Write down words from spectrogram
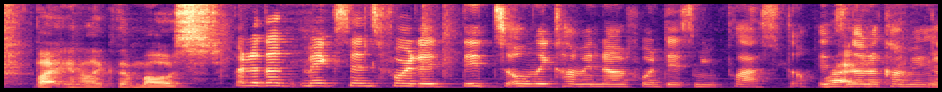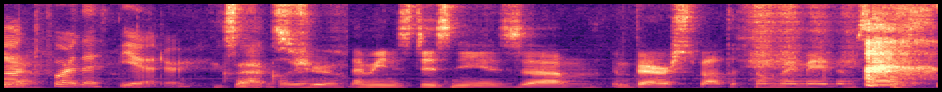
but in like the most. But that makes sense for the. It's only coming out for Disney Plus though. It's Right. not coming Yeah. out for the theater. Exactly. That's true. That means Disney is um, embarrassed about the film they made themselves.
